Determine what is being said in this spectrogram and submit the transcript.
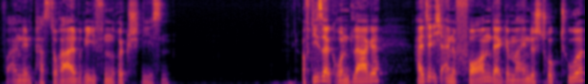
vor allem den Pastoralbriefen, rückschließen. Auf dieser Grundlage halte ich eine Form der Gemeindestruktur,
